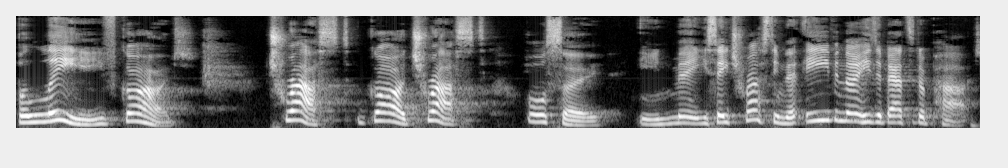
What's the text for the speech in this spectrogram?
Believe God. Trust God. Trust also in me. You see, trust him that even though he's about to depart,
